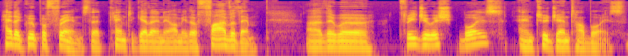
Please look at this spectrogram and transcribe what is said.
had a group of friends that came together in the army. There were five of them. Uh, there were three Jewish boys and two Gentile boys,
